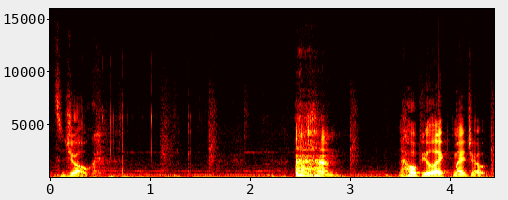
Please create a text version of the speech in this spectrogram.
It's a joke. I hope you liked my joke.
